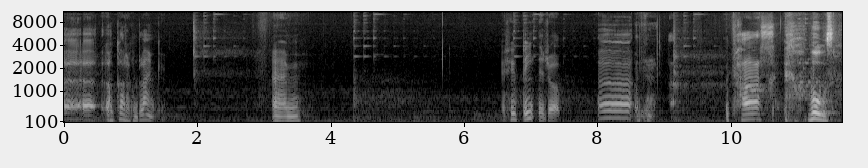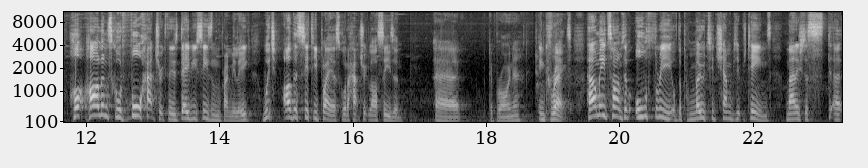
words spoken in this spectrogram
Uh, oh God, I can blank. Um, who beat the drop? Uh, pass. Wolves. Ha- Haaland scored four hat tricks in his debut season in the Premier League. Which other City player scored a hat trick last season? Uh, De Bruyne. Incorrect. How many times have all three of the promoted championship teams managed to st- uh,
